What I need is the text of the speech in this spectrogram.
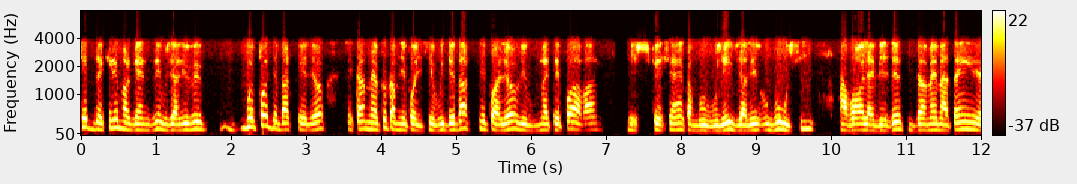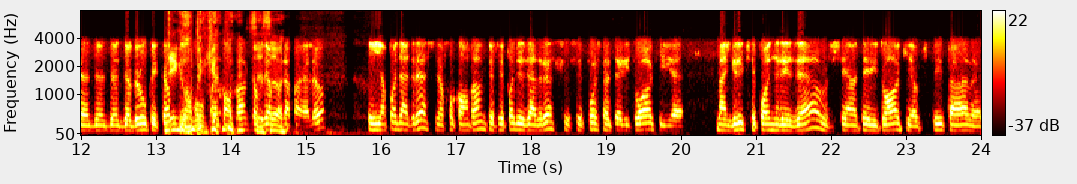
types de crimes organisés. Vous allez vous ne pouvez pas débarquer là. C'est comme un peu comme les policiers. Vous débarquez pas là, et vous ne mettez pas à vendre des stupéfiants comme vous voulez. Vous allez vous aussi avoir la visite demain matin euh, de, de, de gros pick-up. Des gros pick-up, comprendre que vous n'avez pas là. Et il n'y a pas d'adresse. Il faut comprendre que c'est pas des adresses. C'est pas un territoire qui, euh, malgré que c'est pas une réserve, c'est un territoire qui est occupé par euh,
